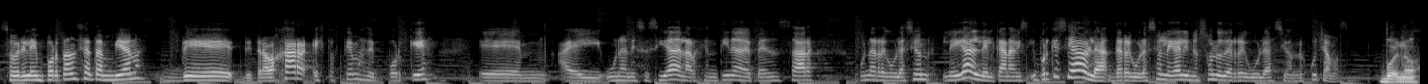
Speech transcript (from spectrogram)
sobre la importancia también de trabajar estos temas, de por qué eh, hay una necesidad en la Argentina de pensar una regulación legal del cannabis. ¿Y por qué se habla de regulación legal y no solo de regulación? Lo escuchamos. Bueno,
